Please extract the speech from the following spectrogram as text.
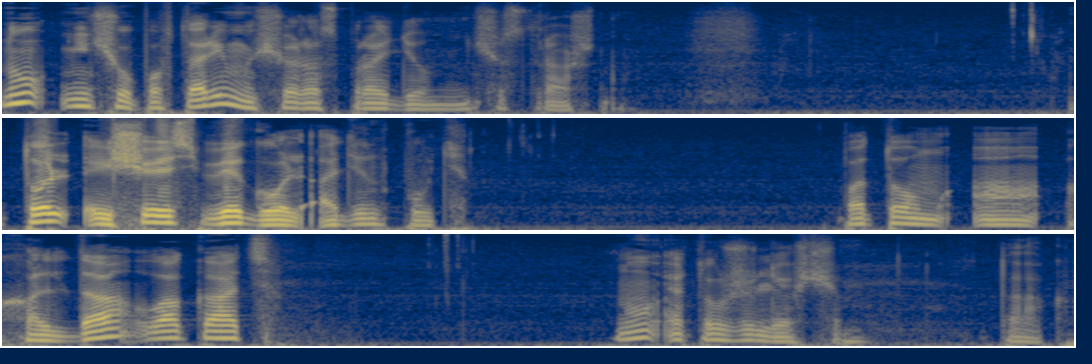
Ну, ничего, повторим, еще раз пройдем, ничего страшного. Толь, еще есть Веголь, один путь. Потом а, Хальда локать. Ну, это уже легче. Так.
